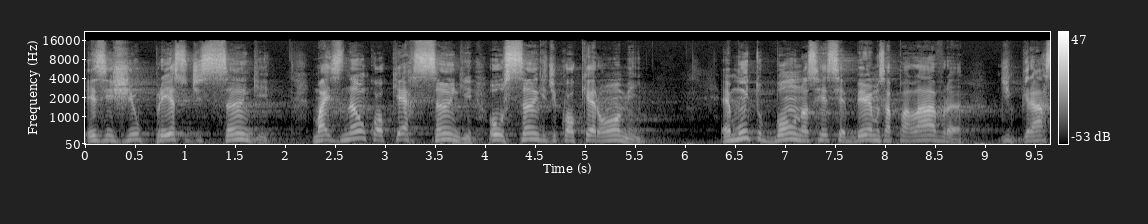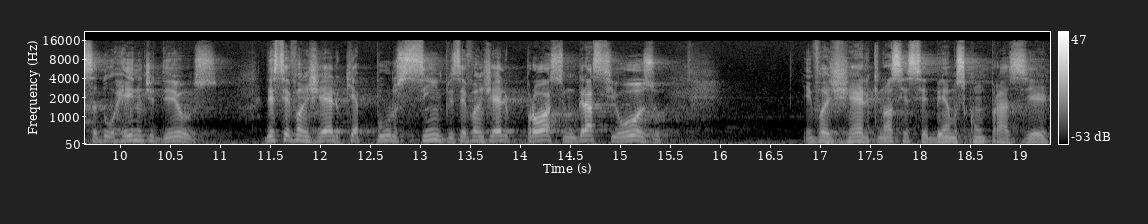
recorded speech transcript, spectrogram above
Exigiu o preço de sangue mas não qualquer sangue ou sangue de qualquer homem. É muito bom nós recebermos a palavra de graça do reino de Deus, desse evangelho que é puro, simples, evangelho próximo, gracioso, evangelho que nós recebemos com prazer.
